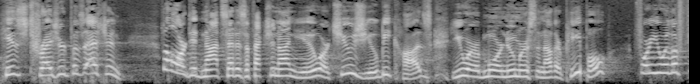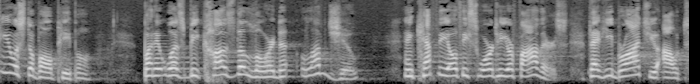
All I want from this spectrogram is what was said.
his treasured possession. The Lord did not set his affection on you or choose you because you were more numerous than other people, for you were the fewest of all people. But it was because the Lord loved you and kept the oath he swore to your fathers, that he brought you out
